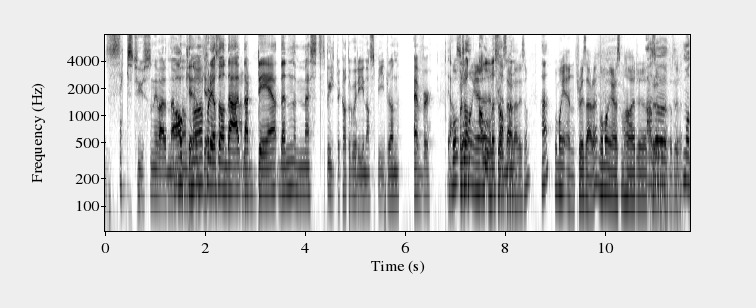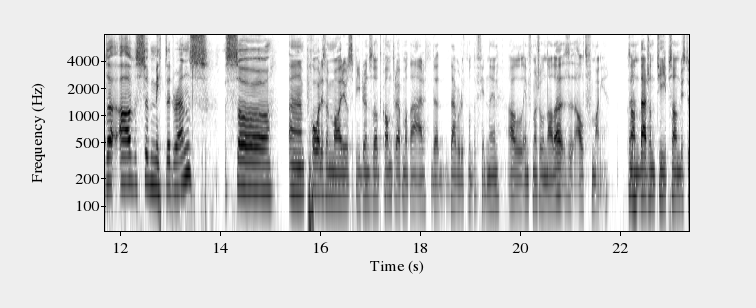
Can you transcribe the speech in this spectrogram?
6000 i verden. Eller Ah, noe ok, sånt nå, ok. Fordi sånn, det, er, det er det den mest spilte kategorien av speedrun ever. Ja. Hvor, sånn mange entries er det, liksom? Hæ? Hvor mange entries er det? Hvor mange er det som har uh, prøvd Altså, på en måte Av submitted runs så uh, På liksom mariospeedruns.com tror jeg på en måte er det, der hvor du på en måte finner all informasjonen av det. Altfor mange. Sånn, det er sånn typ sånn Hvis du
